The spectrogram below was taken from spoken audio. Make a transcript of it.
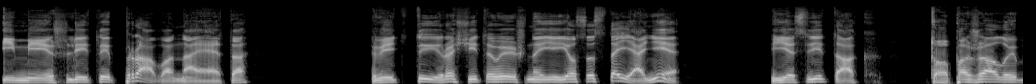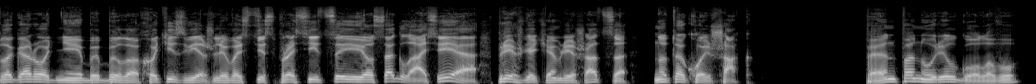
имеешь ли ты право на это? Ведь ты рассчитываешь на ее состояние. Если так, то, пожалуй, благороднее бы было хоть из вежливости спроситься ее согласия, прежде чем решаться на такой шаг. Пен понурил голову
